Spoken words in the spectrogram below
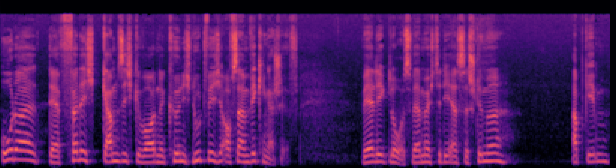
oder der völlig gamsig gewordene König Ludwig auf seinem Wikingerschiff? Wer legt los? Wer möchte die erste Stimme abgeben?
